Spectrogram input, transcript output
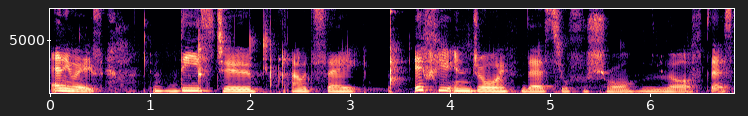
Anyways, these two, I would say, if you enjoy this, you'll for sure love this.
